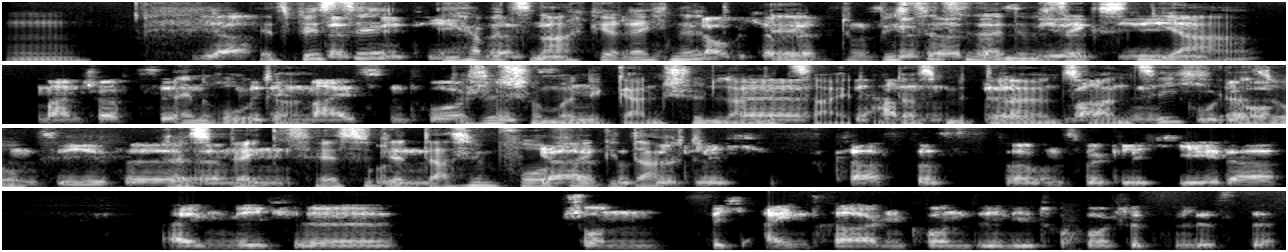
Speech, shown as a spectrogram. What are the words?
Hm. Ja, jetzt bist du, ich habe jetzt also, nachgerechnet, ich glaub, ich äh, du bist gehört, jetzt in deinem sechsten Jahr ein Roter. Das ist schon mal eine ganz schön lange äh, Zeit. Äh, und das mit 23, also Respekt. Ähm, Hättest du dir das im Vorfeld ja, das gedacht? Ist wirklich krass, dass bei uns wirklich jeder eigentlich äh, schon sich eintragen konnte in die Torschützenliste.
